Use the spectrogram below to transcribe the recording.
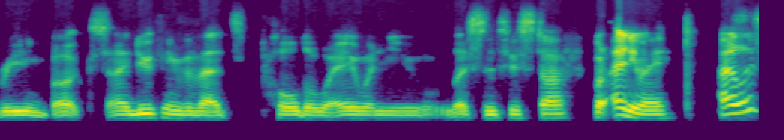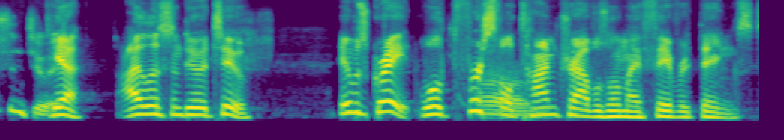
reading books and I do think that that's pulled away when you listen to stuff. But anyway, I listened to it. Yeah, I listened to it too. It was great. Well, first of all, Um, time travel is one of my favorite things.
